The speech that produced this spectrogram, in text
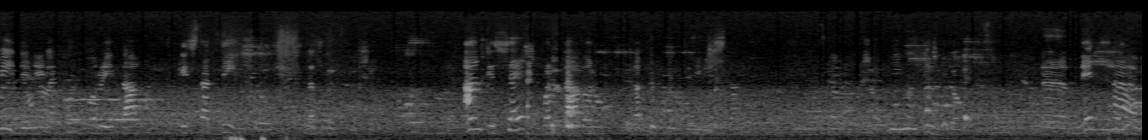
fede nella corporeità che sta dentro la superficie, anche se guardavano da più punti di vista. In tutto, nella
